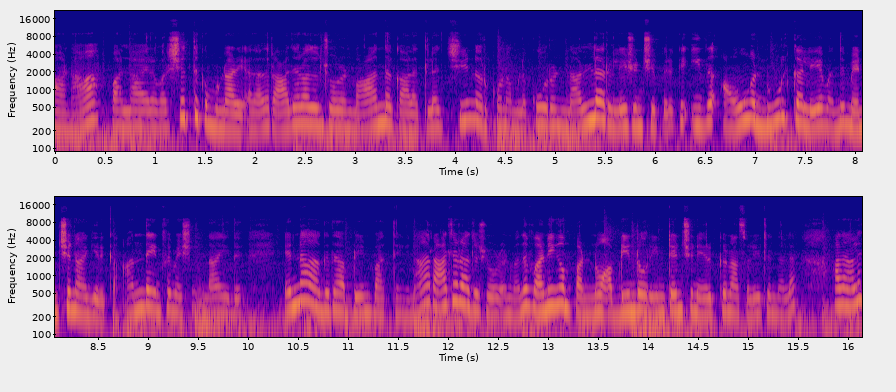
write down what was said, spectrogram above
ஆனால் பல்லாயிரம் வருஷத்துக்கு முன்னாடி அதாவது ராஜராஜ சோழன் வாழ்ந்த காலத்தில் சீனருக்கும் நம்மளுக்கும் ஒரு நல்ல ரிலேஷன்ஷிப் இருக்குது இது அவங்க நூல்களே வந்து மென்ஷன் ஆகியிருக்கு. அந்த இன்ஃபர்மேஷன் தான் இது. என்ன ஆகுது அப்படின்னு பார்த்தீங்கன்னா ராஜராஜ சோழன் வந்து வணிகம் பண்ணும் அப்படின்ற ஒரு இன்டென்ஷன் இருக்குது நான் சொல்லிட்டு இருந்தேன் இருந்தேன்ல அதனால்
